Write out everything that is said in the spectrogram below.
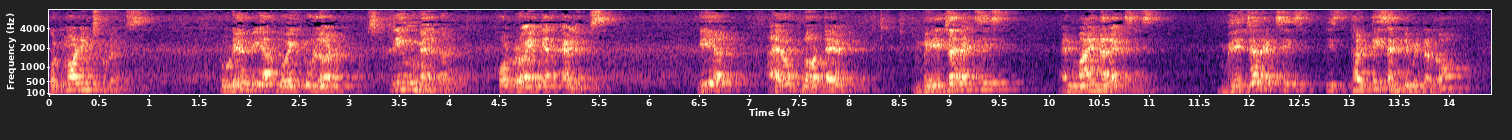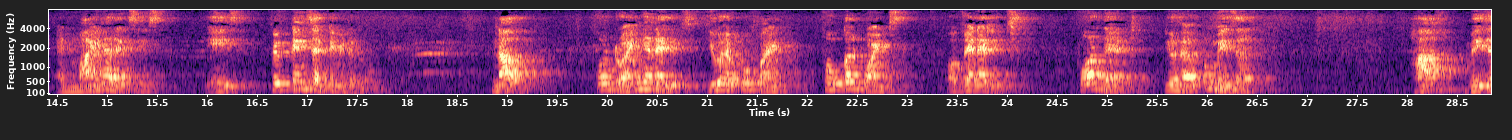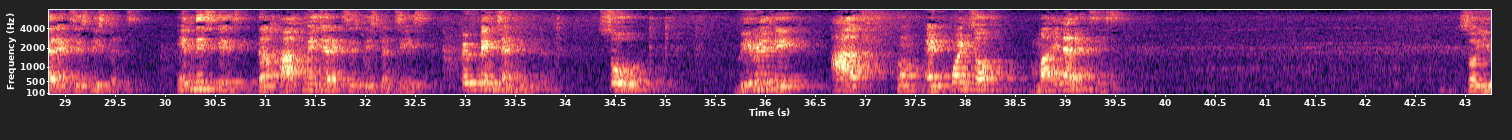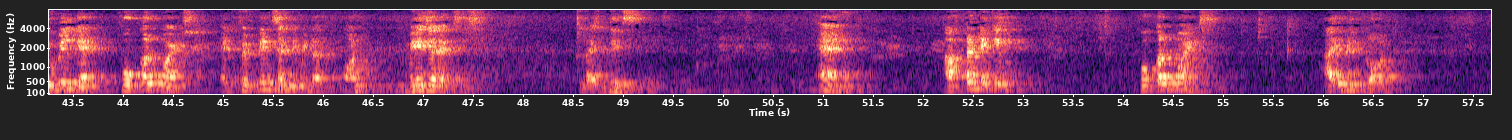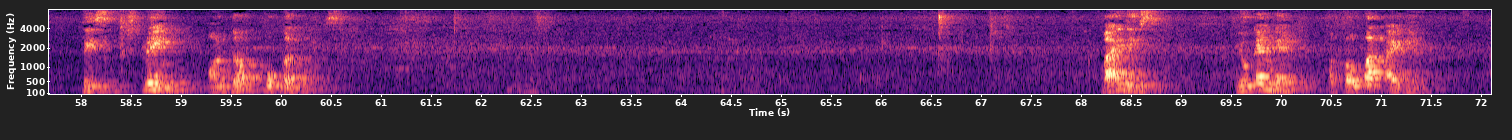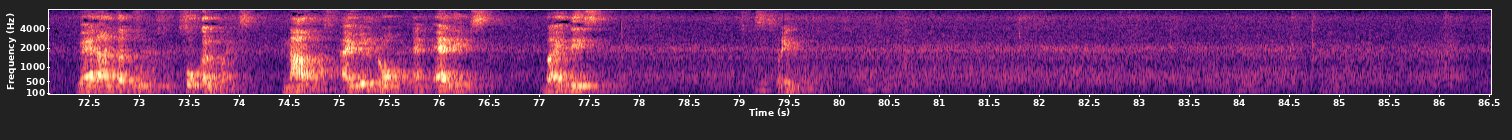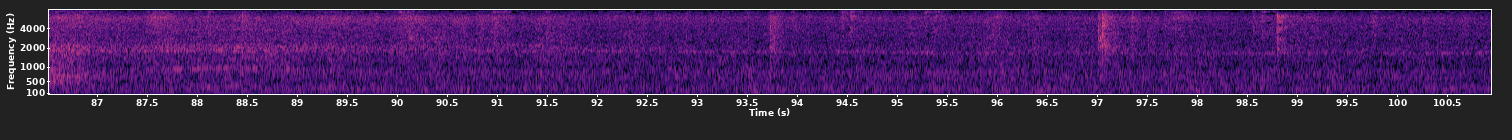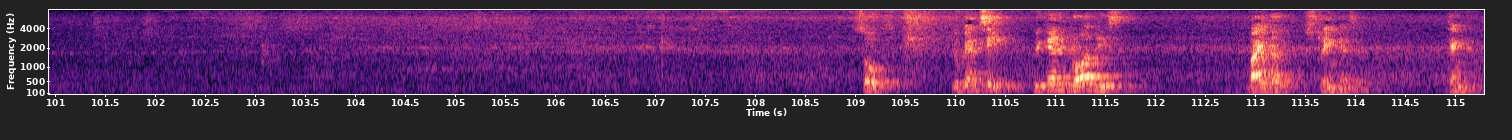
Good morning students. Today we are going to learn string method for drawing an ellipse. Here I have plotted major axis and minor axis. Major axis is 30 centimeter long and minor axis is 15 centimeter long. Now for drawing an ellipse you have to find focal points of an ellipse. For that you have to measure half major axis distance. In this case, the half major axis distance is 15 centimeter. So, we will take arc from endpoints of minor axis. So, you will get focal points at 15 centimeter on major axis like this. And after taking focal points, I will plot this string on the focal points. By this, you can get a proper idea where are the two focal points. Now, I will draw an ellipse by this string. So you can see we can draw this by the string as well. Thank you.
